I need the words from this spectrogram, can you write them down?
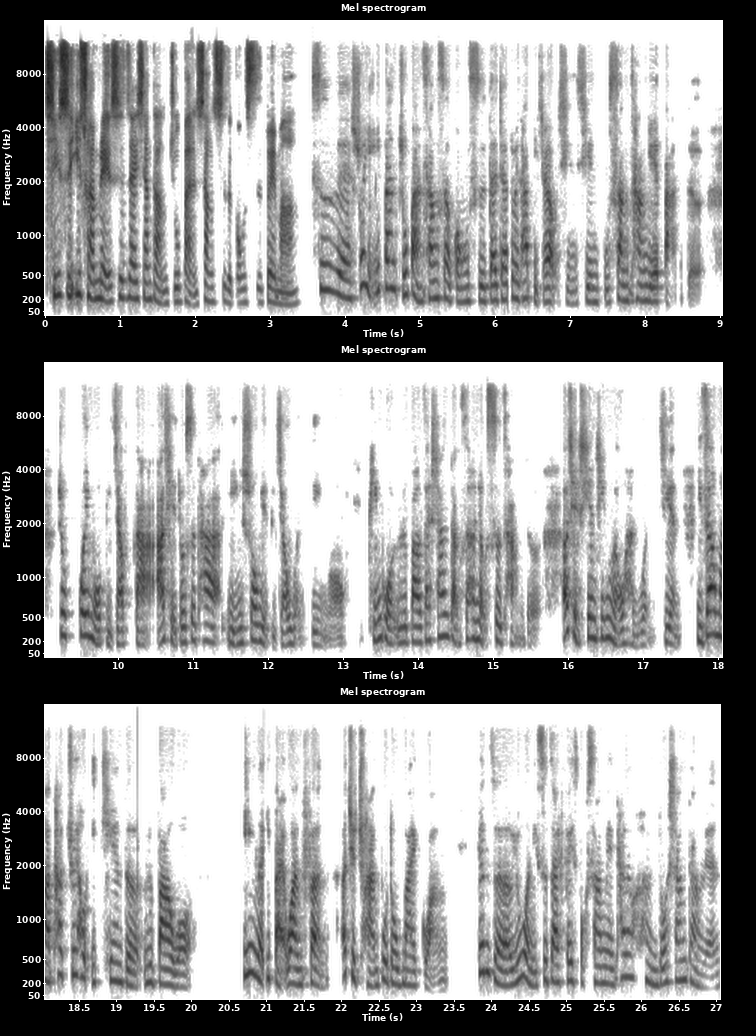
其实一传媒是在香港主板上市的公司，对吗？是诶，所以一般主板上市的公司，大家对它比较有信心，不上创业板的，就规模比较大，而且就是它营收也比较稳定哦。苹果日报在香港是很有市场的，而且现金流很稳健，你知道吗？它最后一天的日报哦，印了一百万份，而且全部都卖光。跟着，如果你是在 Facebook 上面看到很多香港人，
